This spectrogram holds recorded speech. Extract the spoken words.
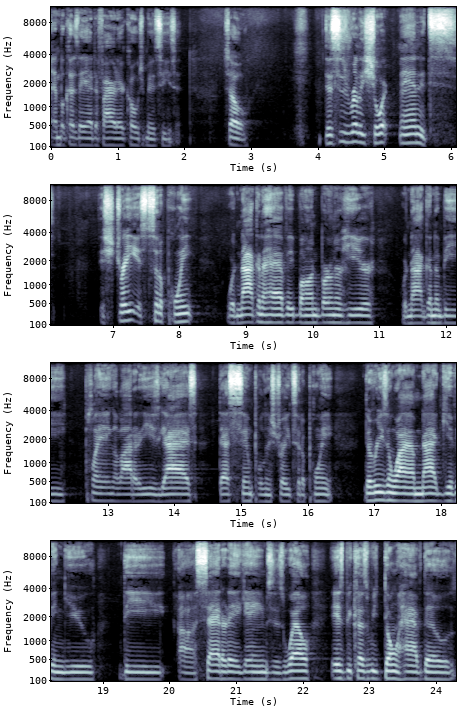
and because they had to fire their coach midseason. So this is really short, man. It's it's straight. It's to the point. We're not gonna have a bond burner here. We're not gonna be playing a lot of these guys. That's simple and straight to the point. The reason why I'm not giving you the uh, Saturday games as well is because we don't have the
